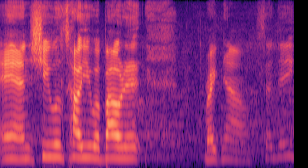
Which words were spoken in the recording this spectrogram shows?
and she will tell you about it right now. Cindy?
